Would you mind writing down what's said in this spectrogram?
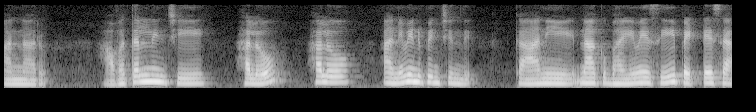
అన్నారు. అవతల నుంచి హలో హలో అని వినిపించింది. కానీ నాకు భయం వేసి పెట్టేశా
